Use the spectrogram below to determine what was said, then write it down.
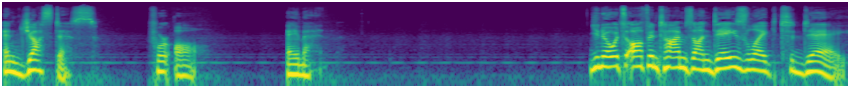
and justice for all. Amen. You know, it's oftentimes on days like today,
